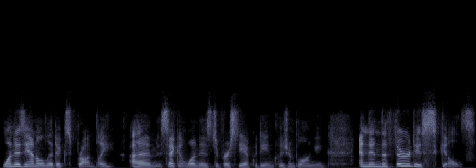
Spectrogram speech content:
One is analytics broadly. Um, second one is diversity, equity, inclusion, belonging. And then the third is skills.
